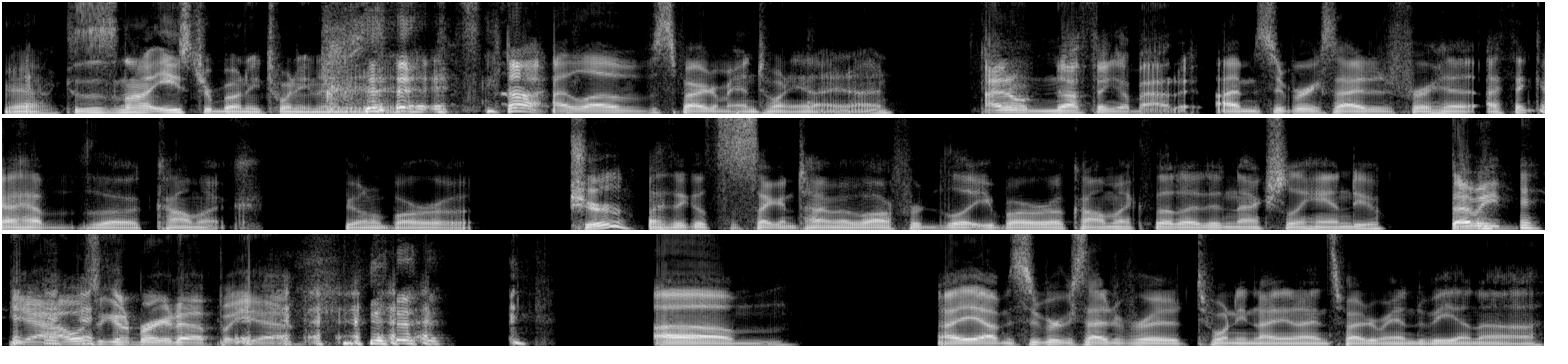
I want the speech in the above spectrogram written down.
yeah, because it's not Easter Bunny 2099. it's not. I love Spider Man 2099. I know nothing about it. I'm super excited for him. I think I have the comic. If you want to borrow it, Sure. I think it's the second time I've offered to let you borrow a comic that I didn't actually hand you. I mean, yeah, I wasn't going to bring it up, but yeah. Um, uh, yeah, I'm super excited for a 2099 Spider-Man to be in uh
